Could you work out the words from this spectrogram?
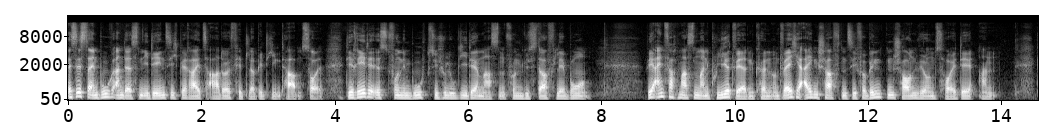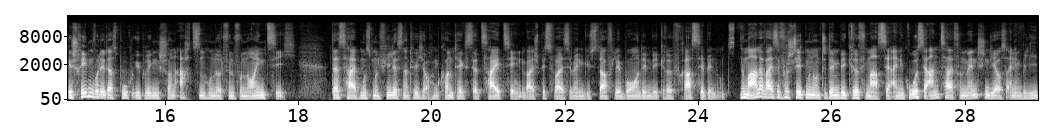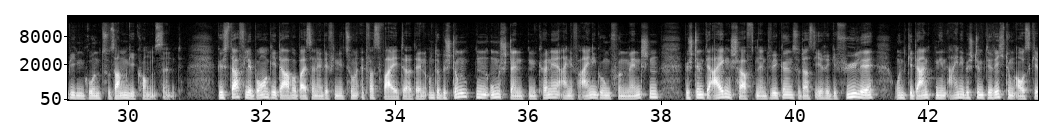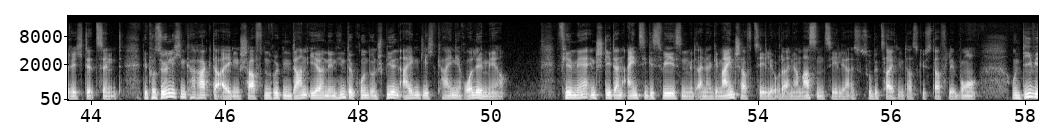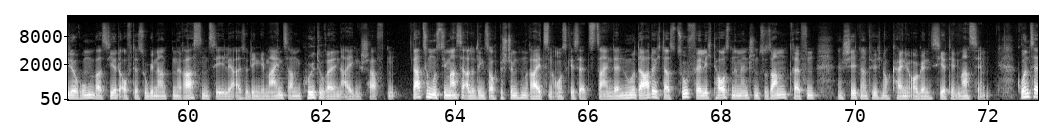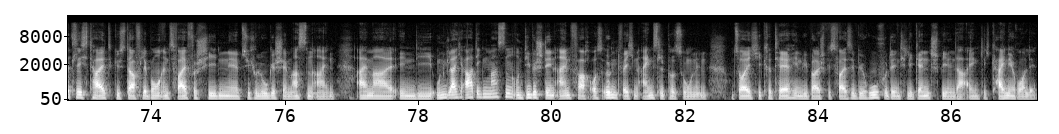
Es ist ein Buch, an dessen Ideen sich bereits Adolf Hitler bedient haben soll. Die Rede ist von dem Buch Psychologie der Massen von Gustave Le Bon. Wie einfach Massen manipuliert werden können und welche Eigenschaften sie verbinden, schauen wir uns heute an. Geschrieben wurde das Buch übrigens schon 1895. Deshalb muss man vieles natürlich auch im Kontext der Zeit sehen, beispielsweise wenn Gustave Le Bon den Begriff Rasse benutzt. Normalerweise versteht man unter dem Begriff Masse eine große Anzahl von Menschen, die aus einem beliebigen Grund zusammengekommen sind. Gustave Le Bon geht aber bei seiner Definition etwas weiter, denn unter bestimmten Umständen könne eine Vereinigung von Menschen bestimmte Eigenschaften entwickeln, sodass ihre Gefühle und Gedanken in eine bestimmte Richtung ausgerichtet sind. Die persönlichen Charaktereigenschaften rücken dann eher in den Hintergrund und spielen eigentlich keine Rolle mehr. Vielmehr entsteht ein einziges Wesen mit einer Gemeinschaftsseele oder einer Massenseele, also so bezeichnet das Gustave Le Bon. Und die wiederum basiert auf der sogenannten Rassenseele, also den gemeinsamen kulturellen Eigenschaften. Dazu muss die Masse allerdings auch bestimmten Reizen ausgesetzt sein, denn nur dadurch, dass zufällig tausende Menschen zusammentreffen, entsteht natürlich noch keine organisierte Masse. Grundsätzlich teilt Gustave Le Bon in zwei verschiedene psychologische Massen ein. Einmal in die ungleichartigen Massen und die bestehen einfach aus irgendwelchen Einzelpersonen. Und solche Kriterien wie beispielsweise Beruf oder Intelligenz spielen da eigentlich keine Rolle.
